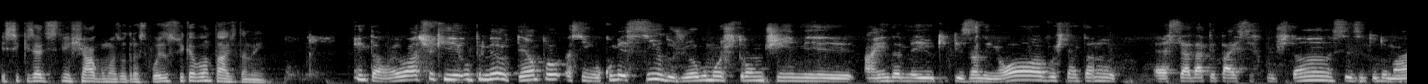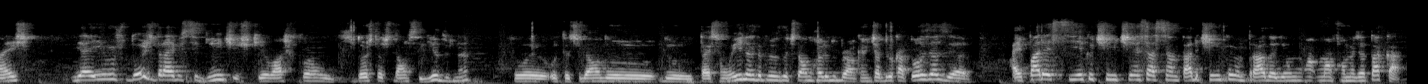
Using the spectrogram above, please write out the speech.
e se quiser destrinchar algumas outras coisas, fique à vontade também. Então, eu acho que o primeiro tempo, assim, o comecinho do jogo mostrou um time ainda meio que pisando em ovos, tentando é, se adaptar às circunstâncias e tudo mais. E aí os dois drives seguintes, que eu acho que foram dois touchdowns seguidos, né? Foi o touchdown do, do Tyson Williams e depois o touchdown do Hollywood Brown, que a gente abriu 14 a 0. Aí parecia que o time tinha se assentado e tinha encontrado ali uma, uma forma de atacar.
